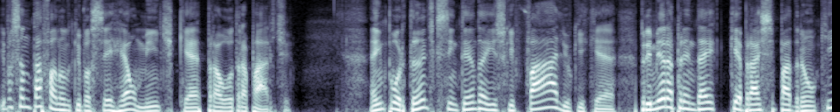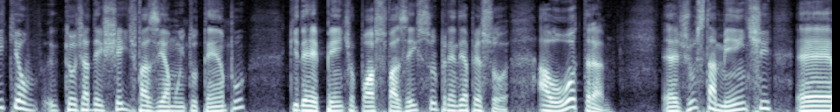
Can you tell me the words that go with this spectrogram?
E você não está falando o que você realmente quer para outra parte. É importante que se entenda isso, que fale o que quer. Primeiro aprender a quebrar esse padrão. O que, que, eu, que eu já deixei de fazer há muito tempo que de repente eu posso fazer e surpreender a pessoa. A outra é justamente é,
